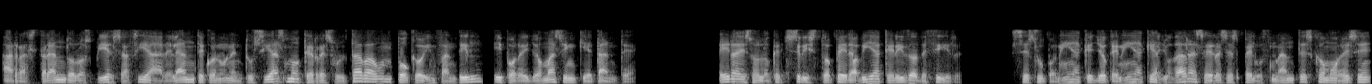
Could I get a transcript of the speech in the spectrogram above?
arrastrando los pies hacia adelante con un entusiasmo que resultaba un poco infantil, y por ello más inquietante. Era eso lo que Christopher había querido decir. ¿Se suponía que yo tenía que ayudar a seres espeluznantes como ese?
